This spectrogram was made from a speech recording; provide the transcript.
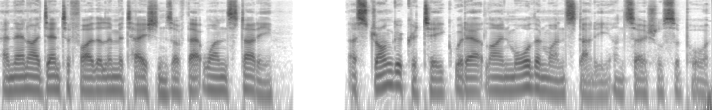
and then identify the limitations of that one study. A stronger critique would outline more than one study on social support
